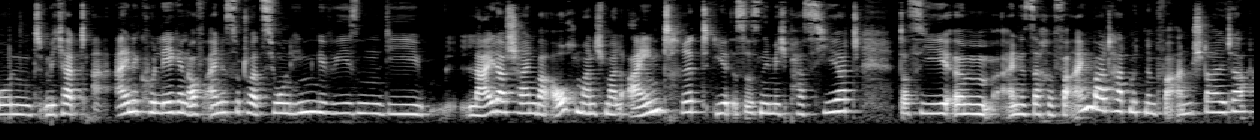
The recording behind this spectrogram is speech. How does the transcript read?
Und mich hat eine Kollegin auf eine Situation hingewiesen, die leider scheinbar auch manchmal eintritt. Ihr ist es nämlich passiert, dass sie ähm, eine Sache vereinbart hat mit einem Veranstalter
